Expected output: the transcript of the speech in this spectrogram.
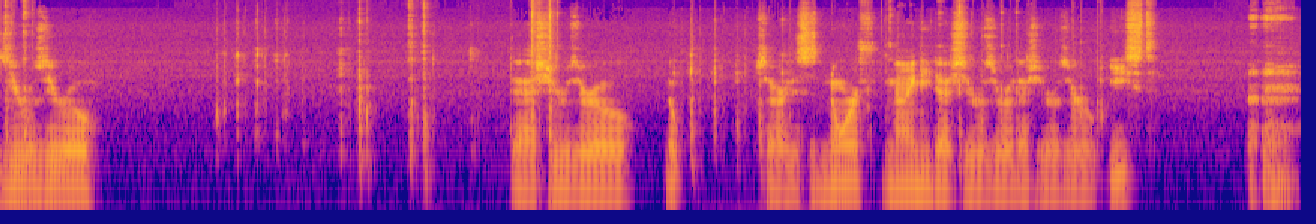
0, 0 dash 0, 0. Nope. Sorry, this is north 90 dash 0, 0 dash 0, 0 east.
